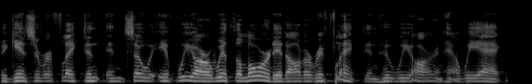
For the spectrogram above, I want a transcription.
begins to reflect. In, and so, if we are with the Lord, it ought to reflect in who we are and how we act.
